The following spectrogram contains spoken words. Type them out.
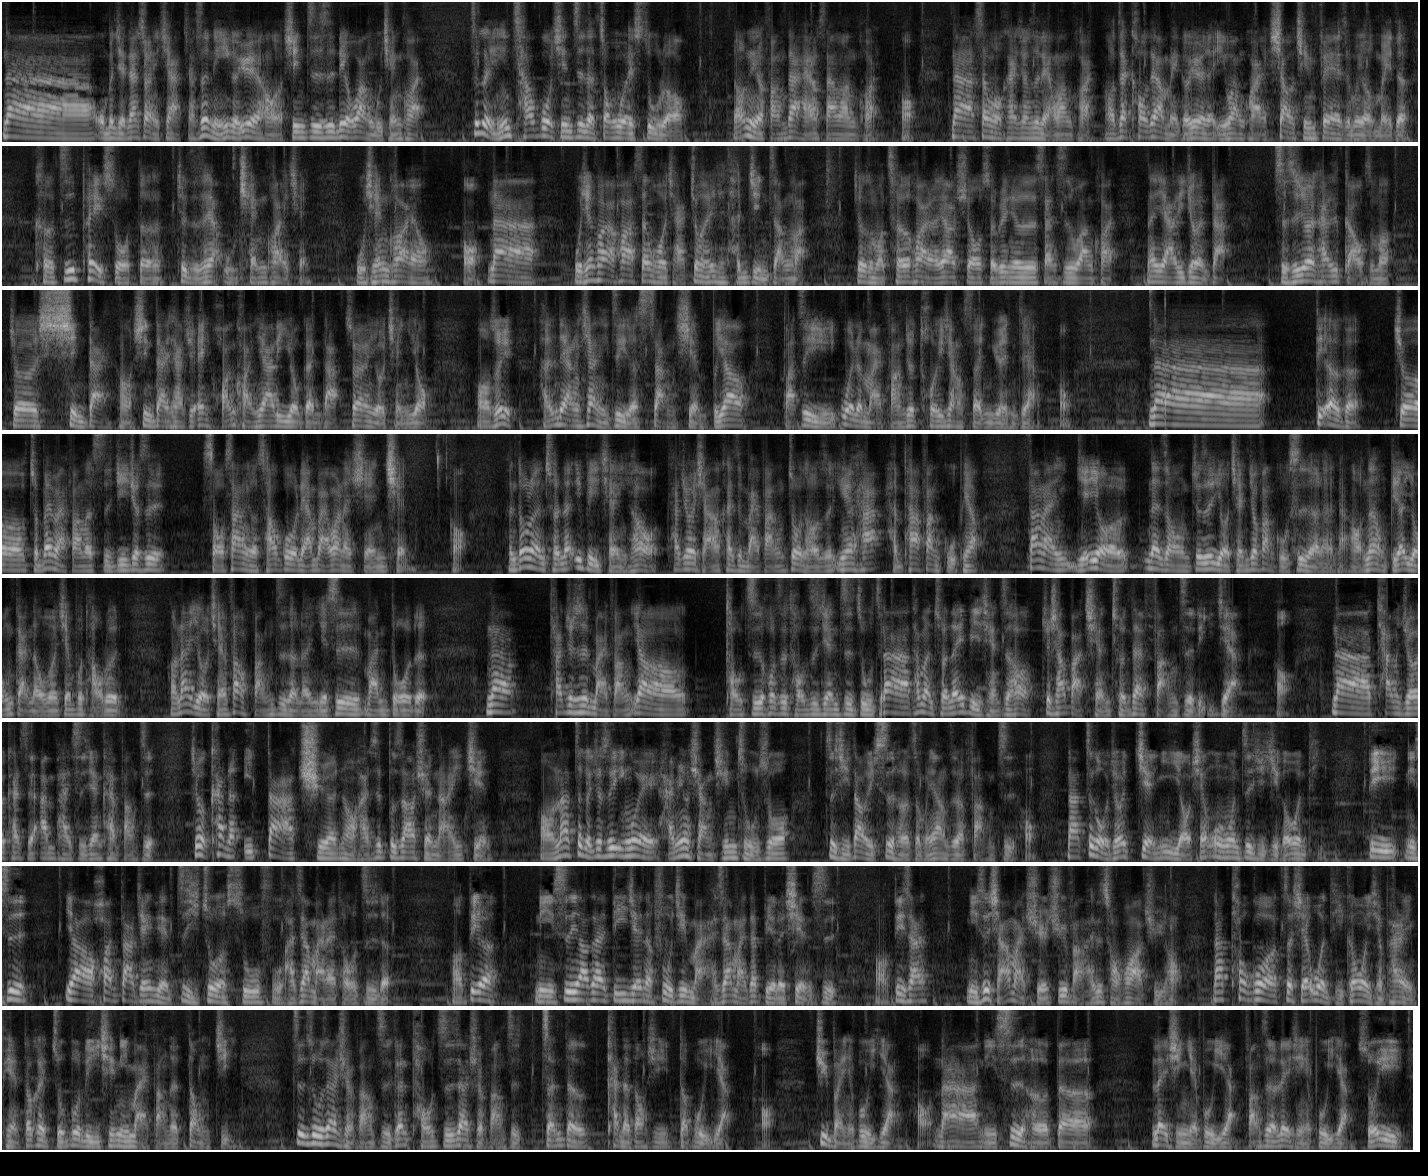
那我们简单算一下，假设你一个月哦薪资是六万五千块，这个已经超过薪资的中位数了哦。然后你的房贷还要三万块哦，那生活开销是两万块哦，再扣掉每个月的一万块孝亲费什么有没的，可支配所得就只剩下五千块钱，五千块哦哦，那五千块的话，生活起来就很很紧张嘛，就什么车坏了要修，随便就是三四万块，那压力就很大，此时就会开始搞什么，就信贷哦，信贷下去，哎，还款压力又更大，虽然有钱用哦，所以衡量一下你自己的上限，不要。把自己为了买房就推向深渊，这样哦。那第二个就准备买房的时机，就是手上有超过两百万的闲钱哦。很多人存了一笔钱以后，他就会想要开始买房做投资，因为他很怕放股票。当然也有那种就是有钱就放股市的人，然后那种比较勇敢的，我们先不讨论。好，那有钱放房子的人也是蛮多的。那他就是买房要。投资或是投资兼自住者，那他们存了一笔钱之后，就想把钱存在房子里，这样哦，那他们就会开始安排时间看房子，结果看了一大圈哦，还是不知道选哪一间。哦，那这个就是因为还没有想清楚，说自己到底适合怎么样子的房子。哦，那这个我就会建议哦，先问问自己几个问题：第一，你是要换大间一点自己住的舒服，还是要买来投资的？哦，第二，你是要在第一间的附近买，还是要买在别的县市？哦，第三，你是想要买学区房还是从化区？哦，那透过这些问题，跟我以前拍的影片，都可以逐步理清你买房的动机。自住在选房子，跟投资在选房子，真的看的东西都不一样哦，剧本也不一样哦。那你适合的类型也不一样，房子的类型也不一样，所以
